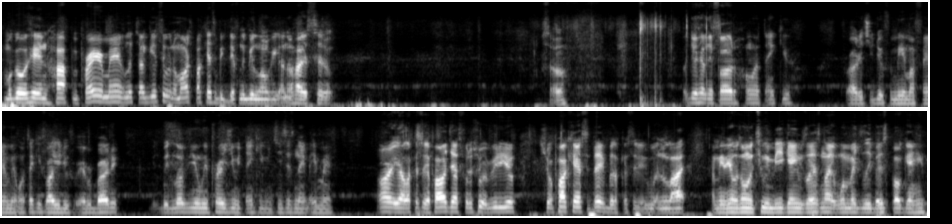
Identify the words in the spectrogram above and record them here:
I'm gonna go ahead and hop in prayer, man. Let y'all get to it. The March podcast will be definitely be longer. Y'all know how it's set up. So, but dear Heavenly Father, I want to thank you for all that you do for me and my family. I want to thank you for all you do for everybody. We love you and we praise you. We thank you in Jesus' name. Amen. All right, y'all. Like I said, apologize for the short video, short podcast today. But like I said, it wasn't a lot. I mean, it was only two NBA games last night, one Major League Baseball game,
